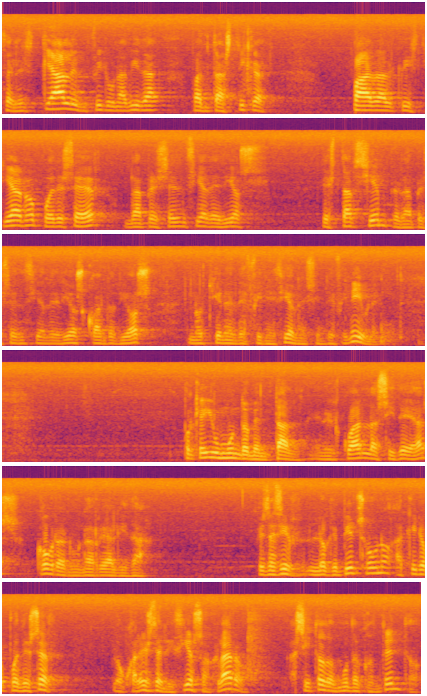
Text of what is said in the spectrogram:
celestial, en fin, una vida fantástica. Para el cristiano puede ser la presencia de Dios, estar siempre en la presencia de Dios cuando Dios no tiene definición, es indefinible. Porque hay un mundo mental en el cual las ideas cobran una realidad. Es decir, lo que piensa uno, aquello puede ser, lo cual es delicioso, claro, así todo el mundo contento.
